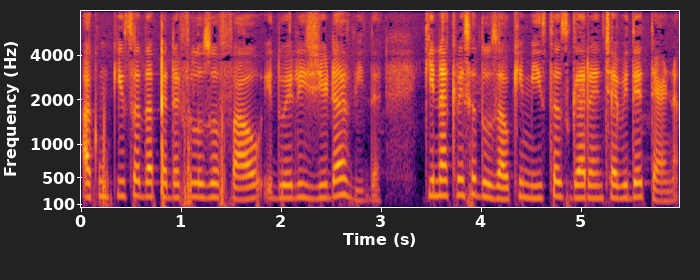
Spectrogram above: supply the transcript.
a conquista da pedra filosofal e do eligir da vida, que na crença dos alquimistas garante a vida eterna.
